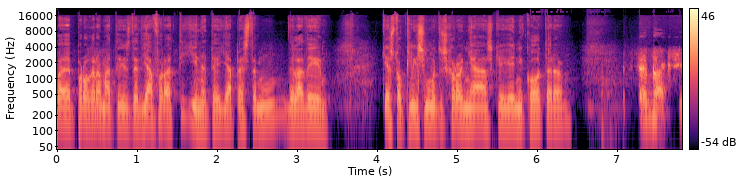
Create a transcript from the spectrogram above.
ε, προγραμματίζετε διάφορα, τι γίνεται, για πέστε μου, δηλαδή και στο κλείσιμο της χρονιάς και γενικότερα. Εντάξει,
